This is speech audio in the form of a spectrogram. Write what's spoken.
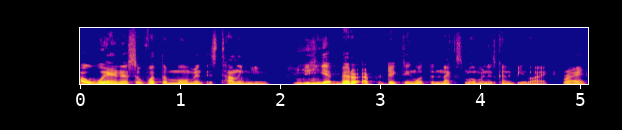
awareness of what the moment is telling you you can Mhm. get better at predicting what the next moment is going to be like, right?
